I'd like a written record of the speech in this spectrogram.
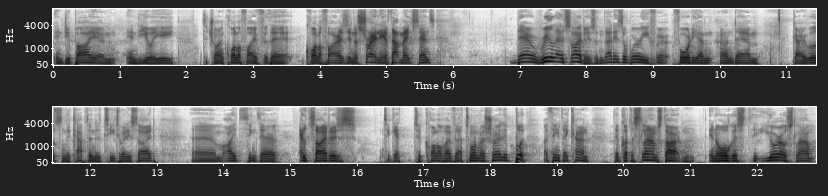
in Dubai and in the UAE to try and qualify for the qualifiers in Australia, if that makes sense. They're real outsiders, and that is a worry for Fordy and, and um, Gary Wilson, the captain of the T20 side. Um, I think they're outsiders to get to qualify for that tournament in Australia, but I think they can. They've got the Slam starting in August, the Euro Slam,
